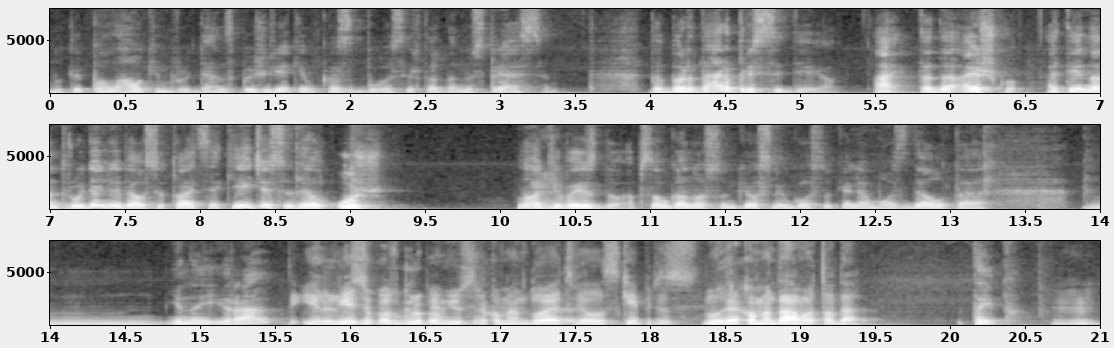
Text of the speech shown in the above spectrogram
Nu tai palaukim rudens, pažiūrėkim, kas bus ir tada nuspręsim. Dabar dar prisidėjo. Ai, tada aišku, ateinant rudeniu vėl situacija keičiasi, vėl už. Nu, mhm. akivaizdu, apsauga nuo sunkios lygos sukeliamos delta, jinai yra. Ir rizikos grupėm jūs rekomenduojat vėl skiepytis, nu, rekomendavo tada. Taip, Mhm.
